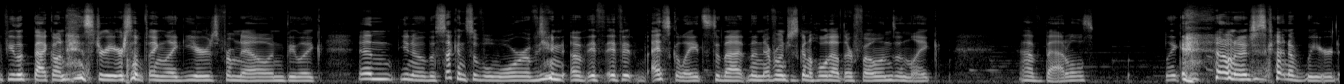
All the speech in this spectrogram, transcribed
if you look back on history or something like years from now and be like, and you know the second civil war of of if if it escalates to that, then everyone's just gonna hold out their phones and like have battles. Like I don't know, it's just kind of weird.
